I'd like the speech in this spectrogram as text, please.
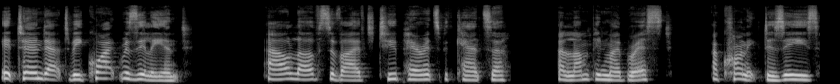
it turned out to be quite resilient. Our love survived two parents with cancer, a lump in my breast, a chronic disease.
